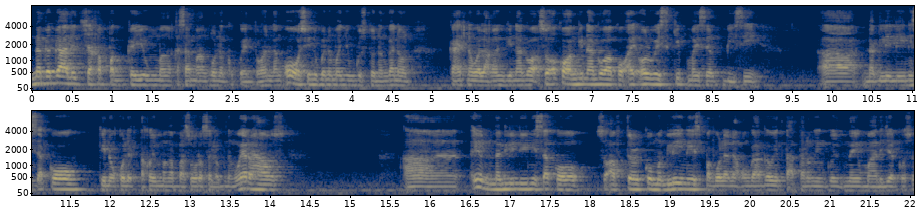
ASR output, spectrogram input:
nagagalit siya kapag kayong mga kasamahan ko nagkukwentuhan lang, oh, sino ba naman yung gusto ng ganon? Kahit na wala kang ginagawa. So, ako, ang ginagawa ko, I always keep myself busy. Ah, naglilinis ako, kinokolekta ko yung mga basura sa loob ng warehouse. Ah, ayun, naglilinis ako. So after ko maglinis, pag wala na akong gagawin, tatanungin ko na yung manager ko. So,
